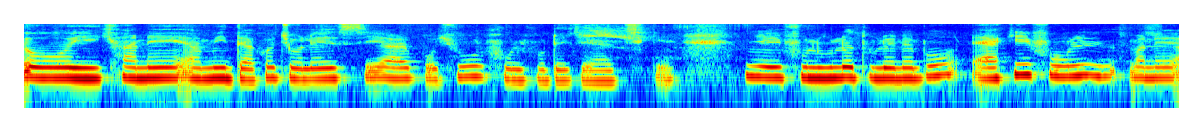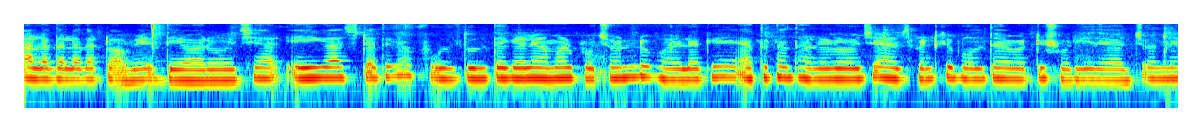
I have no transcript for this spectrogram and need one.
তো এইখানে আমি দেখো চলে এসেছি আর প্রচুর ফুল ফুটেছে আজকে। এই ফুলগুলো তুলে নেব। একই ফুল মানে আলাদা আলাদা টবে দেওয়া রয়েছে। আর এই গাছটাতে না ফুল তুলতে গেলে আমার প্রচণ্ড ভয় লাগে। এতটা ধারে রয়েছে হাজব্যান্ডকে বলতে হবে একটু সরিয়ে দেওয়ার জন্যে।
